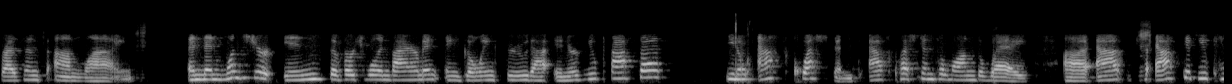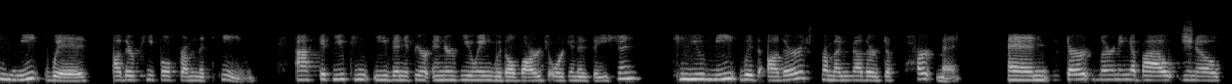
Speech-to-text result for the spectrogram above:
presence online. And then once you're in the virtual environment and going through that interview process, you know, ask questions, ask questions along the way. Uh, ask, ask if you can meet with other people from the team. Ask if you can even, if you're interviewing with a large organization, can you meet with others from another department and start learning about, you know,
